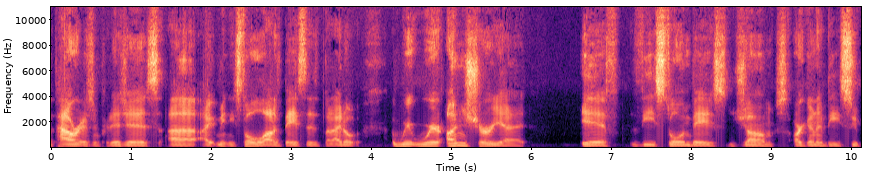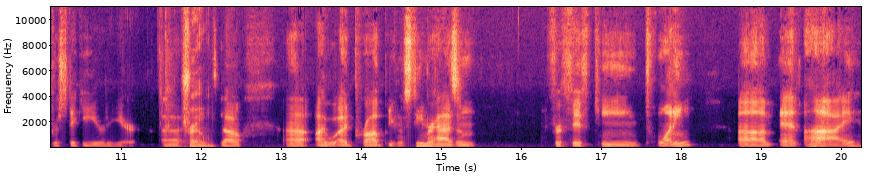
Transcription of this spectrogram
the power isn't prodigious. Uh, I mean, he stole a lot of bases, but I don't, we're, we're unsure yet if the stolen base jumps are going to be super sticky year to year. Uh, True. So uh, I would probably, you know, Steamer has him for 15 20. Um, and I,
